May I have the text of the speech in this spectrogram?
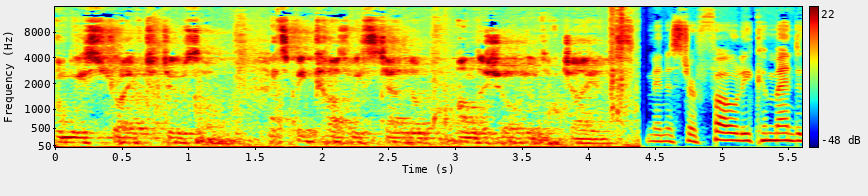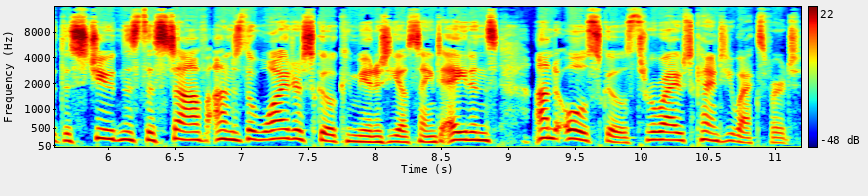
and we strive to do so. It's because we stand up on the shoulders of giants. Minister Foley commended the students, the staff, and the wider school community of St Aidan's and all schools throughout County Wexford.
